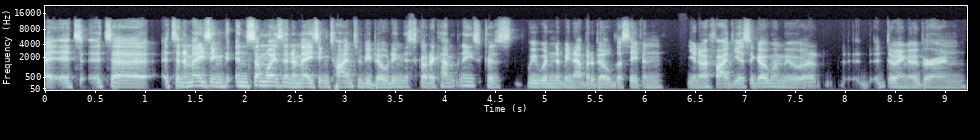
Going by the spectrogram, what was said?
it's it's a it's an amazing in some ways an amazing time to be building this sort of companies because we wouldn't have been able to build this even you know five years ago when we were doing Uber and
